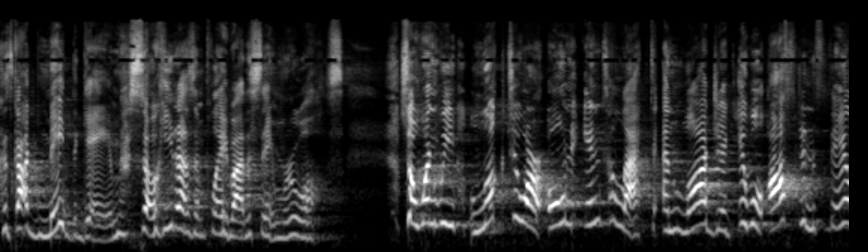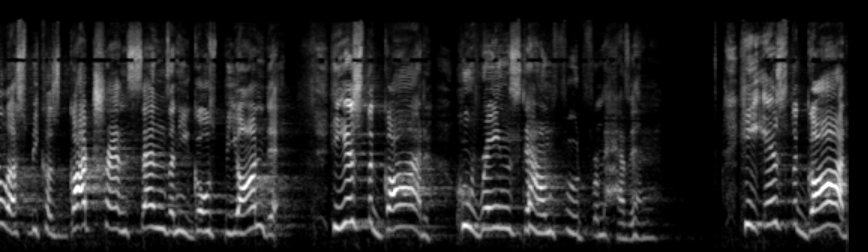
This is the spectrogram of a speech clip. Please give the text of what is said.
Because God made the game, so He doesn't play by the same rules. So, when we look to our own intellect and logic, it will often fail us because God transcends and He goes beyond it. He is the God who rains down food from heaven. He is the God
